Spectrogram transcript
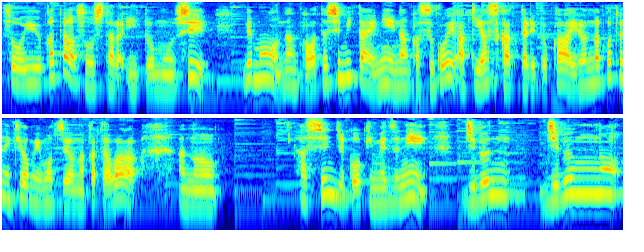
そういう方はそうしたらいいと思うしでもなんか私みたいになんかすごい飽きやすかったりとかいろんなことに興味持つような方はあの発信軸を決めずに自分自分の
